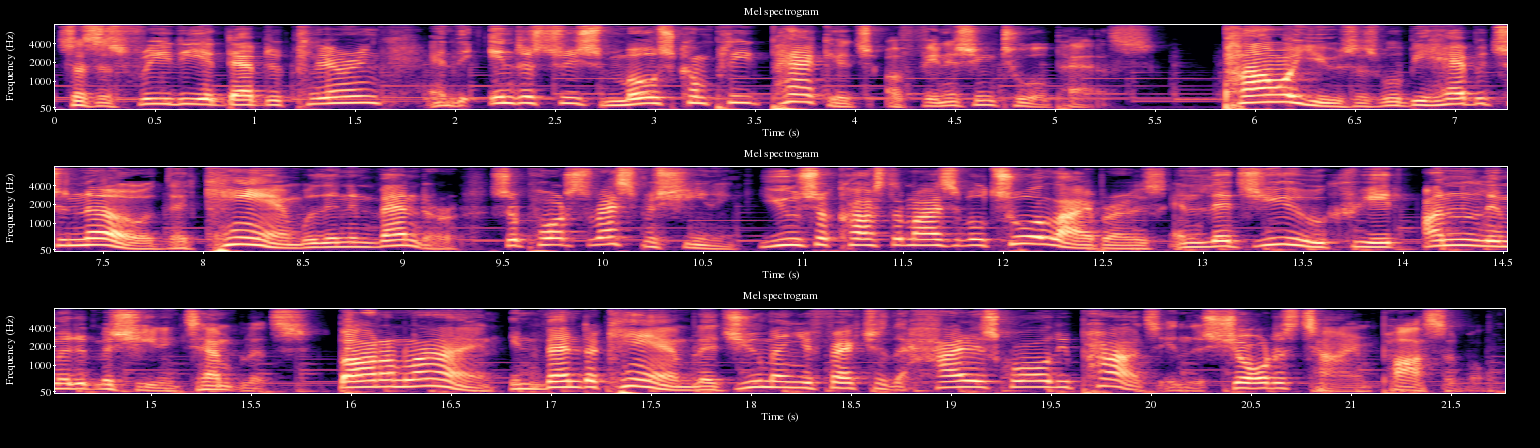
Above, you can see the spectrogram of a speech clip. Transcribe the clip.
such as 3D adaptive clearing and the industry's most complete package of finishing toolpaths. Power users will be happy to know that CAM within Inventor supports rest machining, user customizable tool libraries, and lets you create unlimited machining templates. Bottom line, Inventor CAM lets you manufacture the highest quality parts in the shortest time possible.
